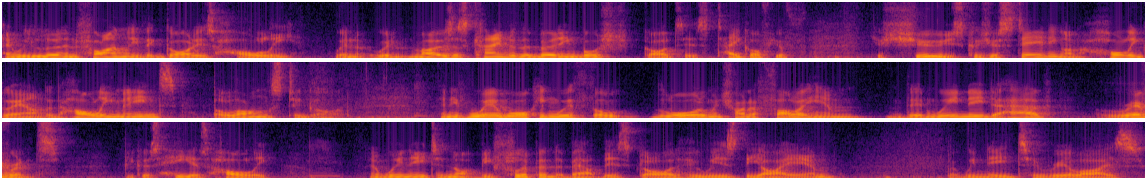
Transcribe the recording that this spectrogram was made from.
And we learn finally that God is holy. When, when Moses came to the burning bush, God says, Take off your, your shoes because you're standing on holy ground. And holy means belongs to God. And if we're walking with the Lord and we're trying to follow Him, then we need to have reverence because He is holy. And we need to not be flippant about this God who is the I am, but we need to realize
